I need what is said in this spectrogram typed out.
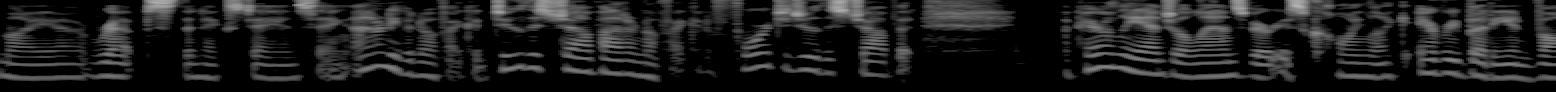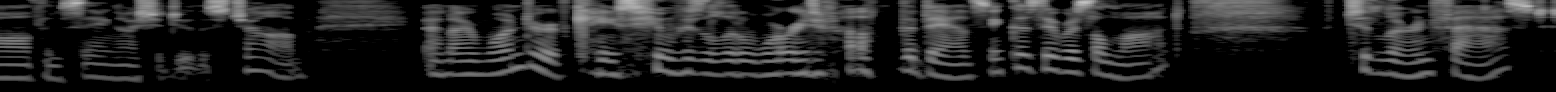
my uh, reps the next day and saying, "I don't even know if I could do this job. I don't know if I could afford to do this job." But apparently, Angela Lansbury is calling like everybody involved and saying I should do this job. And I wonder if Casey was a little worried about the dancing because there was a lot to learn fast.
